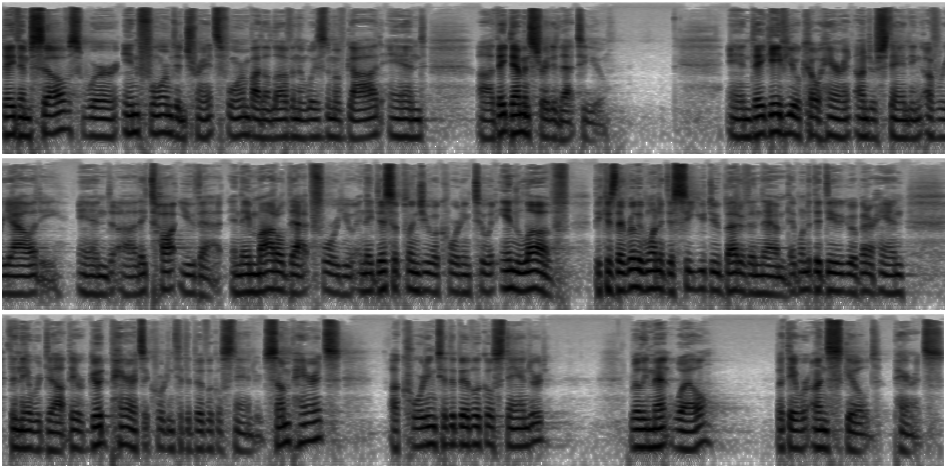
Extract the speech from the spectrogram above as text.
They themselves were informed and transformed by the love and the wisdom of God, and uh, they demonstrated that to you. And they gave you a coherent understanding of reality, and uh, they taught you that, and they modeled that for you, and they disciplined you according to it in love because they really wanted to see you do better than them. They wanted to deal you a better hand than they were dealt. They were good parents according to the biblical standard. Some parents, according to the biblical standard, really meant well, but they were unskilled parents.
